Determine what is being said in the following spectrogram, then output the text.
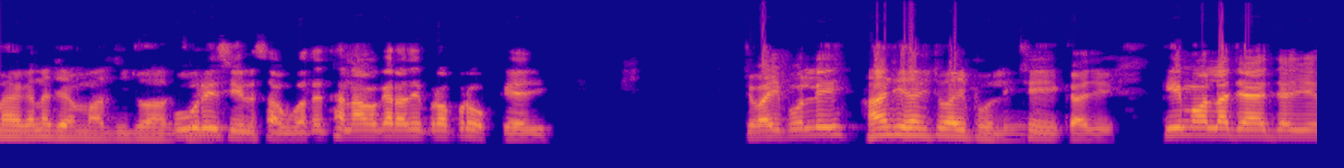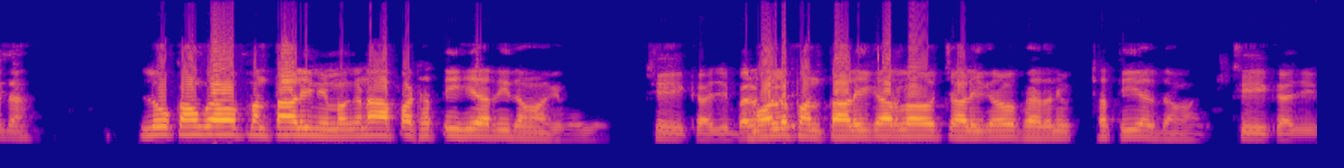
ਮੈਂ ਕਹਿੰਦਾ ਜਿਵੇਂ ਮਰਜ਼ੀ ਜਵਾਬ ਪੂਰੀ ਸੀਲ ਸਾਊ ਆ ਤੇ ਥਣਾ ਵਗੈਰਾ ਦੀ ਪ੍ਰੋਪਰ ਓਕੇ ਆ ਜੀ। ਚਵਾਈ ਬੋਲੀ? ਹਾਂਜੀ ਹਾਂਜੀ ਚਵਾਈ ਪੋਲੀ ਠੀਕ ਆ ਜੀ। ਕੀ ਮੁੱਲ ਆ ਜਾਇਜ਼ ਜੀ ਇਹਦਾ? ਲੋਕਾਂ ਕੋ 45 ਨਹੀਂ ਮੰਗਣਾ ਆਪਾਂ 38000 ਦੀ ਦਵਾਂਗੇ ਬਾਈ ਠੀਕ ਆ ਜੀ ਮੁੱਲ ਬਿਲਕੁਲ 45 ਕਰ ਲਓ 40 ਕਰੋ ਫਾਇਦਾ ਨਹੀਂ 38000 ਦਵਾਂਗੇ। ਠੀਕ ਆ ਜੀ।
